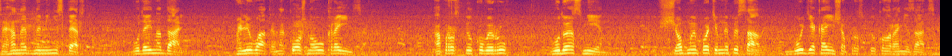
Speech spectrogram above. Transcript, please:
це ганебне міністерство буде і надалі плювати на кожного українця, а профспілковий рух буде осміяний. Щоб ми потім не писали, будь-яка інша профспілкова організація,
